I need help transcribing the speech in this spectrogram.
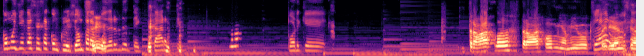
¿cómo llegas a esa conclusión para poder detectarte? Porque trabajo, trabajo, mi amigo, experiencia,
